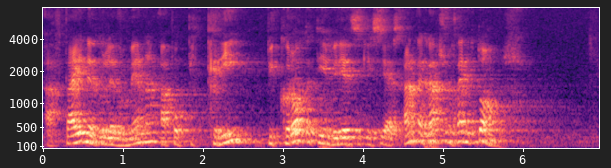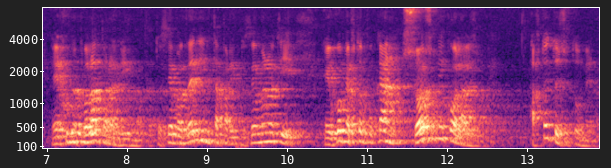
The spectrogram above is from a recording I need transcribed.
Αυτά είναι δουλευμένα από πικρή, πικρότατη εμπειρία της Εκκλησίας. Αν τα γράψουμε θα είναι τόμος. Έχουμε πολλά παραδείγματα. Το θέμα δεν είναι τα παραδείγματα. Το θέμα είναι ότι εγώ με αυτό που κάνω σώζομαι ή κολλάζομαι. Αυτό είναι το ζητούμενο.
